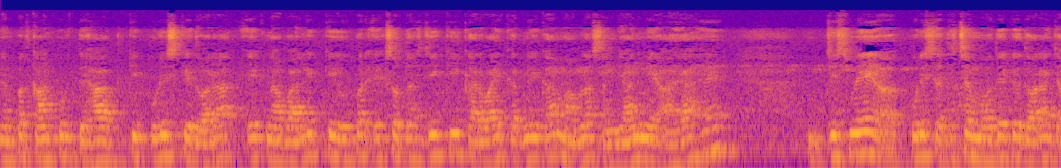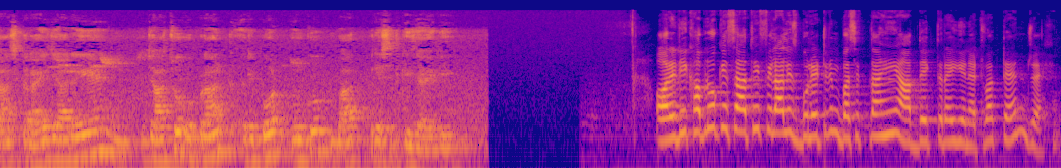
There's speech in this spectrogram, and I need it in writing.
जनपद कानपुर, देहात की पुलिस के द्वारा एक नाबालिग के ऊपर 110 जी की कार्रवाई करने का मामला संज्ञान में आया है, जिसमें पुलिस अधीक्षक महोदय के द्वारा जाँच कराई जा रही है। जांचों उपरांत रिपोर्ट उनको बाद प्रेषित की जाएगी। और इन्हीं खबरों के साथ ही फ़िलहाल इस बुलेटिन में बस इतना ही। आप देखते रहिए नेटवर्क टेन। जय हिंद।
